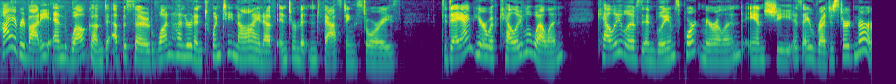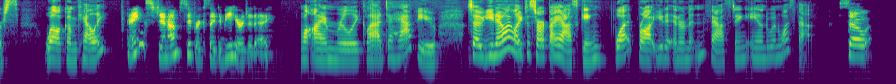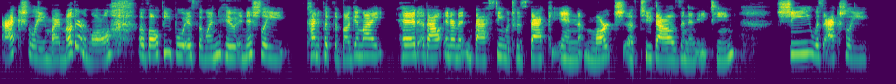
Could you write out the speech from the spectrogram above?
Hi, everybody, and welcome to episode 129 of Intermittent Fasting Stories. Today I'm here with Kelly Llewellyn. Kelly lives in Williamsport, Maryland, and she is a registered nurse. Welcome, Kelly. Thanks, Gin. I'm super excited to be here today. Well, I am really glad to have you. So, you know, I like to start by asking what brought you to intermittent fasting and when was that? So, actually, my mother in law, of all people, is the one who initially kind of put the bug in my head about intermittent fasting, which was back in March of 2018. She was actually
